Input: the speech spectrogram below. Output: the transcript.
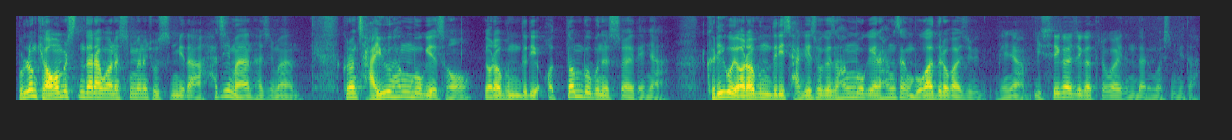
물론 경험을 쓴다라고 하는 측면은 좋습니다. 하지만 하지만 그런 자유 항목에서 여러분들이 어떤 부분을 써야 되냐 그리고 여러분들이 자기소개서 항목에는 항상 뭐가 들어가야 되냐 이 세 가지가 들어가야 된다는 것입니다.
